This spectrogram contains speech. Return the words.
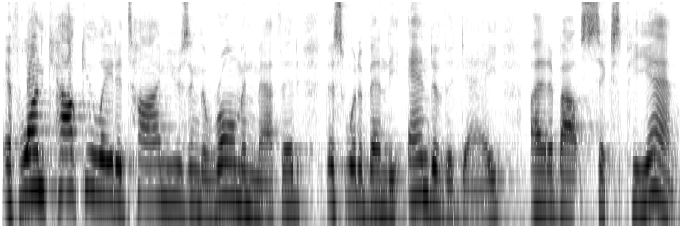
If one calculated time using the Roman method, this would have been the end of the day at about 6 p.m.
